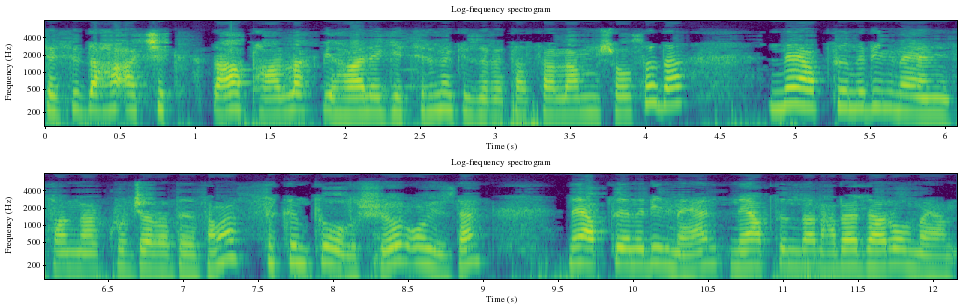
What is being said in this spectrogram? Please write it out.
sesi daha açık, daha parlak bir hale getirmek üzere tasarlanmış olsa da ne yaptığını bilmeyen insanlar kurcaladığı zaman sıkıntı oluşuyor. O yüzden ne yaptığını bilmeyen, ne yaptığından haberdar olmayan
